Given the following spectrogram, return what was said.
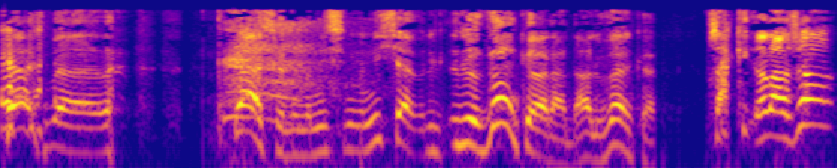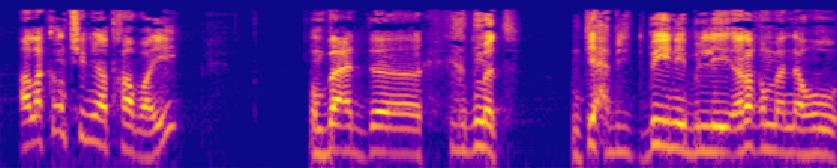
كاش كاش مانيش مانيش لو فانكور هذا لو فانكور بصح كي رجاء الا كونتيني ا ترافايي ومن بعد كي خدمت. انت حبيت تبيني باللي رغم انه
